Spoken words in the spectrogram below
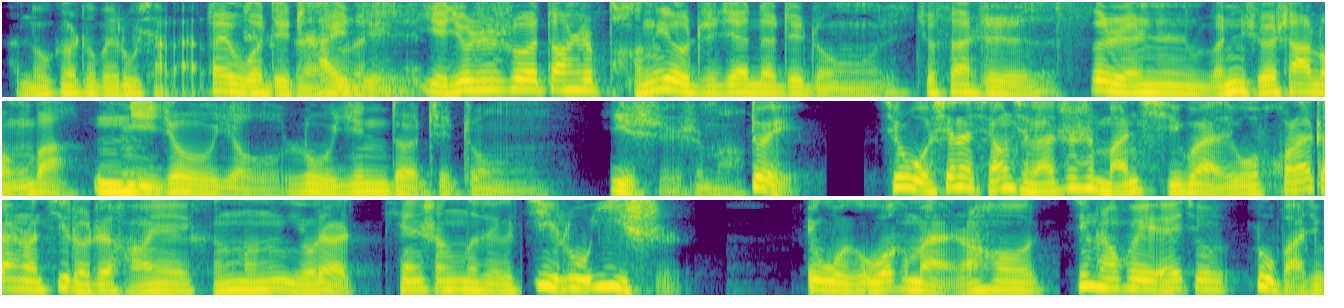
很多歌都被录下来了。哎，我得插一句也就是说，当时朋友之间的这种，就算是私人文学沙龙吧，嗯你就有录音的这种意识是吗？对，其实我现在想起来，真是蛮奇怪的。我后来干上记者这个行业，可能有点天生的这个记录意识。哎，我我 Walkman，然后经常会哎就录吧，就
